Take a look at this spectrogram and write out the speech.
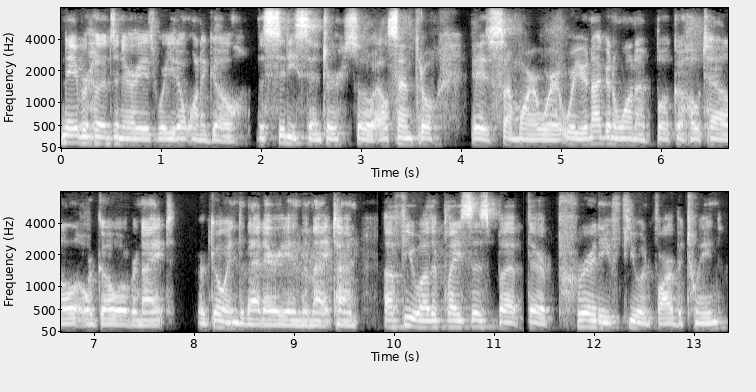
neighborhoods and areas where you don't want to go. The city center, so El Centro, is somewhere where, where you're not going to want to book a hotel or go overnight or go into that area in the nighttime. A few other places, but they're pretty few and far between.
